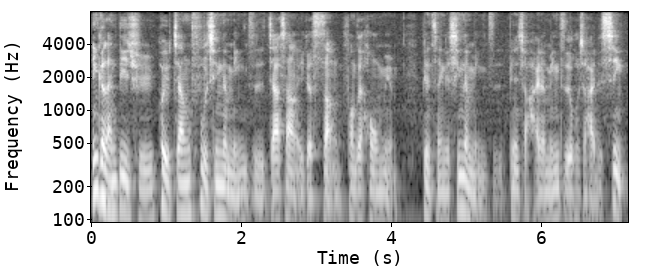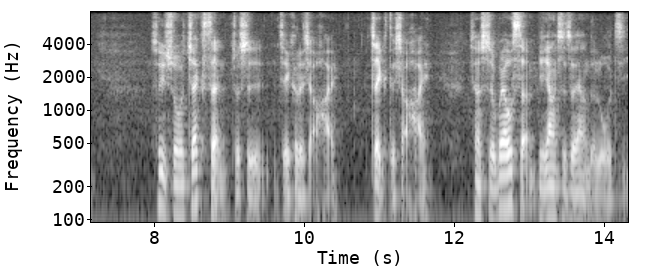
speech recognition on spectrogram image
英格兰地区会将父亲的名字加上一个 son 放在后面，变成一个新的名字，变小孩的名字或小孩的姓。所以说 Jackson 就是杰克的小孩，Jake 的小孩，像是 Wilson 一样是这样的逻辑。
